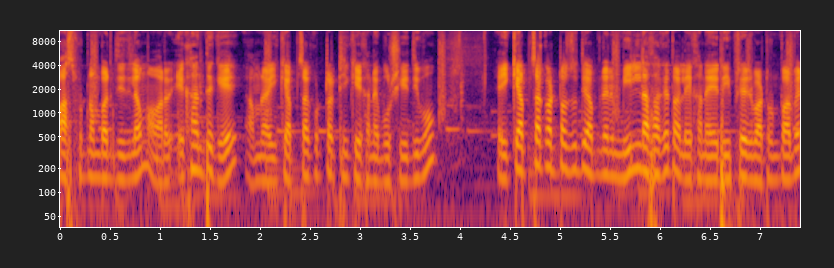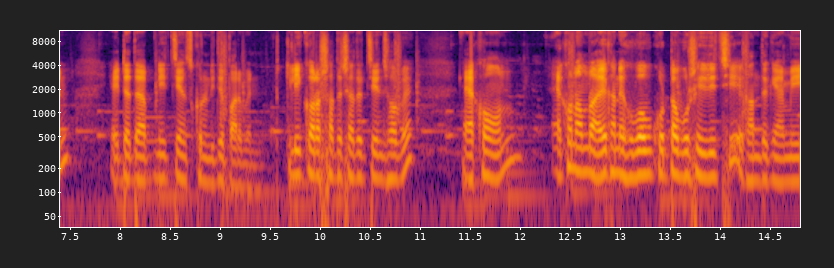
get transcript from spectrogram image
পাসপোর্ট নাম্বার দিয়ে দিলাম। আর এখান থেকে আমরা এই ক্যাপচা কোডটা ঠিক এখানে বসিয়ে দিব। এই ক্যাপচা কার্ডটা যদি আপনার মিল না থাকে, তাহলে এখানে রিফ্রেশ বাটন পাবেন। এটাতে আপনি চেঞ্জ করে নিতে পারবেন। ক্লিক করার সাথে সাথে চেঞ্জ হবে। এখন এখন আমরা এখানে হুবাবু কোডটা বসিয়ে দিচ্ছি। এখান থেকে আমি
